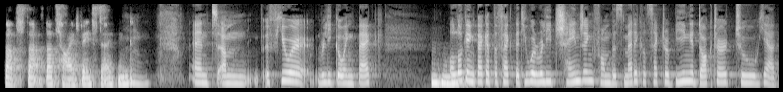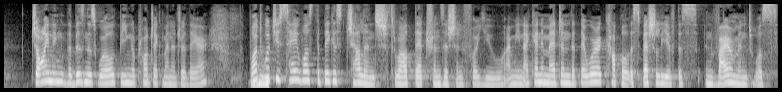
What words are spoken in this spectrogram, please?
That's that. That's how I faced it. I think. Mm. And um, if you were really going back Mm -hmm. Or looking back at the fact that you were really changing from this medical sector, being a doctor, to yeah, joining the business world, being a project manager there. What mm -hmm. would you say was the biggest challenge throughout that transition for you? I mean, I can imagine that there were a couple, especially if this environment was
